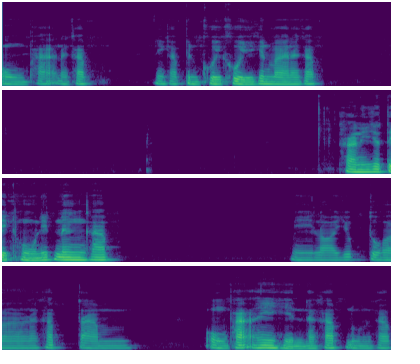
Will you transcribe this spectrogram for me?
องค์พระนะครับนี่ครับเป็นขุยๆขึ้นมานะครับข้างนี้จะติดหูนิดนึงครับ มีรอยยุบตัวนะครับ ตามองค์พระให้เห็นนะครับดูนะครับ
